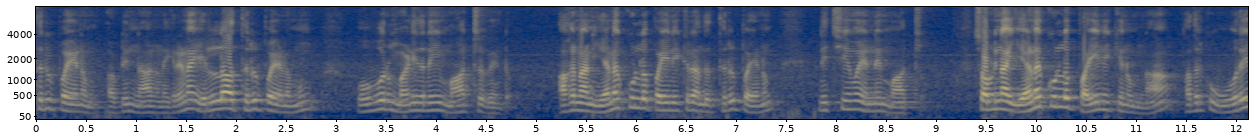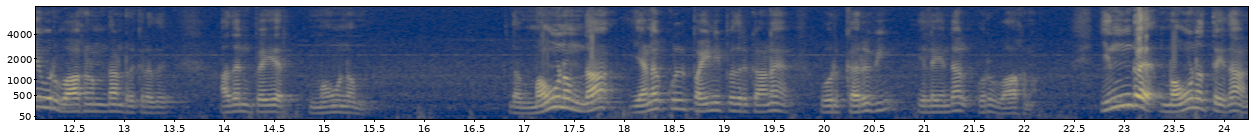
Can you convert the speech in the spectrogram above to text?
திருப்பயணம் அப்படின்னு நான் நினைக்கிறேன். ஏன்னா எல்லா திருப்பயணமும் ஒவ்வொரு மனிதனையும் மாற்ற வேண்டும். ஆக நான் எனக்குள்ளே பயணிக்கிற அந்த திருப்பயணம் நிச்சயமாக என்னை மாற்றும். ஸோ அப்படி நான் எனக்குள்ளே பயணிக்கணும்னா அதற்கு ஒரே ஒரு வாகனம் தான் இருக்கிறது. அதன் பெயர் மௌனம். இந்த மௌனம் தான் எனக்குள் பயணிப்பதற்கான ஒரு கருவி இல்லை என்றால் ஒரு வாகனம். இந்த மௌனத்தை தான்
